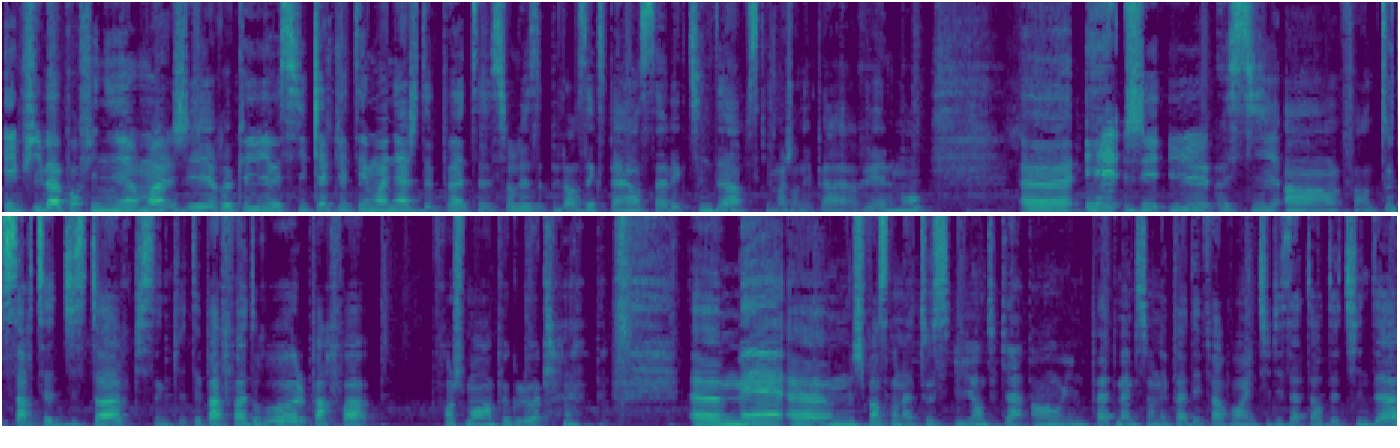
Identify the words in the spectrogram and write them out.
Et puis bah, pour finir, moi j'ai recueilli aussi quelques témoignages de potes sur leurs expériences avec Tinder, parce que moi j'en ai pas réellement. Et j'ai eu aussi toutes sortes d'histoires qui étaient parfois drôles, parfois franchement un peu glauques. Euh, mais euh, je pense qu'on a tous eu en tout cas un ou une pote, même si on n'est pas des fervents utilisateurs de Tinder,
